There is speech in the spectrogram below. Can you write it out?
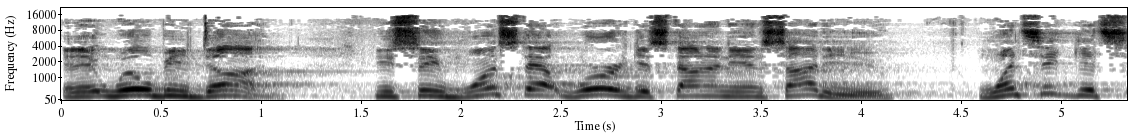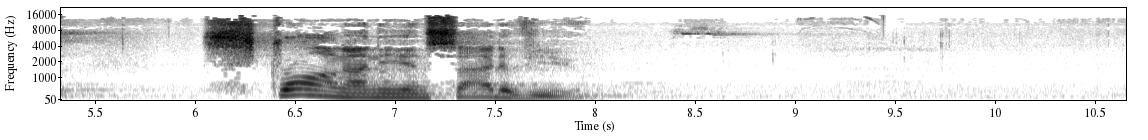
and it will be done. You see, once that word gets down on the inside of you, once it gets strong on the inside of you,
